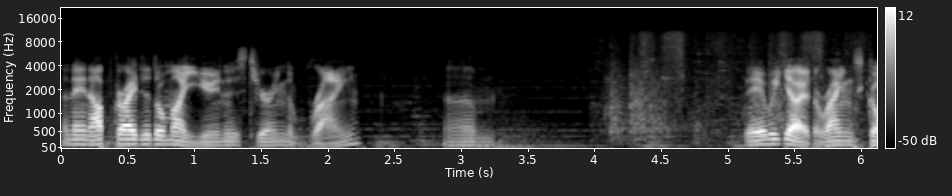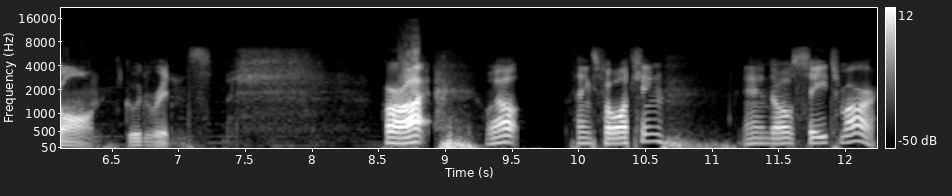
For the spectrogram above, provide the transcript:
and then upgraded all my units during the rain? Um, there we go, the rain's gone. Good riddance. Alright, well, thanks for watching, and I'll see you tomorrow.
